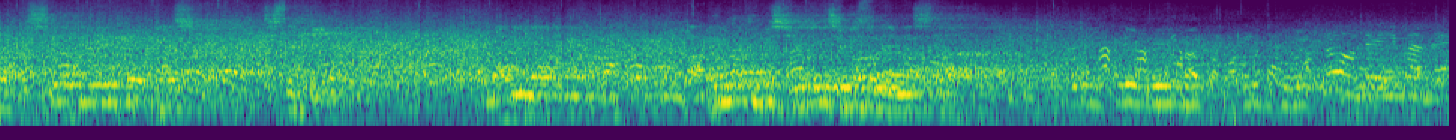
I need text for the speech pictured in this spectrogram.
ラブ小連邦大使館次席マリア・アルマクビ氏より授与されました。そうね、今ね。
